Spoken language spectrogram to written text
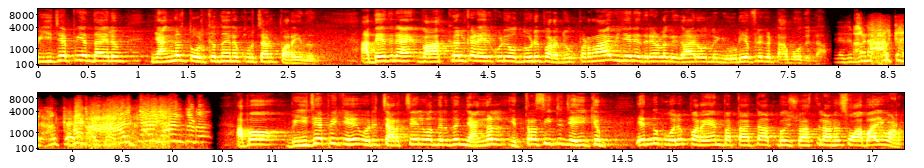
ബി ജെ പി എന്തായാലും ഞങ്ങൾ തോൽക്കുന്നതിനെ കുറിച്ചാണ് പറയുന്നത്. അദ്ദേഹത്തിന് വാക്കുകൾക്കിടയിൽ കൂടി ഒന്നുകൂടി പറഞ്ഞു പിണറായി വിജയനെതിരെയുള്ള വികാരമൊന്നും യു ഡി എഫിന് കിട്ടാൻ പോകുന്നില്ല. അപ്പോ ബി ജെ പിക്ക് ഒരു ചർച്ചയിൽ വന്നിരുന്നത് ഞങ്ങൾ ഇത്ര സീറ്റ് ജയിക്കും എന്ന് പോലും പറയാൻ പറ്റാത്ത ആത്മവിശ്വാസത്തിലാണ് സ്വാഭാവികമാണ്.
